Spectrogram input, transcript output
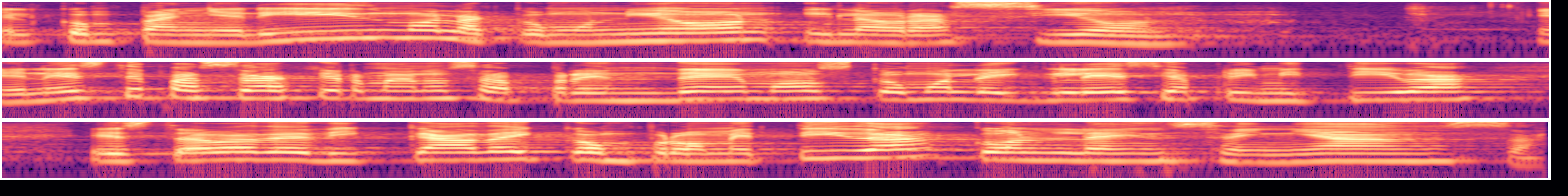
el compañerismo, la comunión y la oración. En este pasaje, hermanos, aprendemos cómo la iglesia primitiva estaba dedicada y comprometida con la enseñanza.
